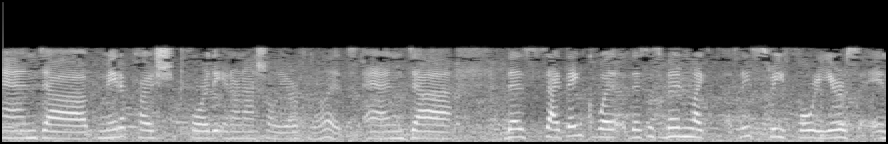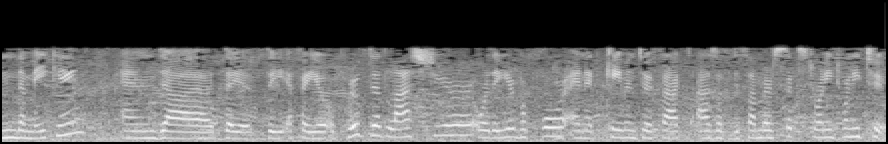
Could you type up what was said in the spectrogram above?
and uh, made a push for the International Year of Millets. And uh, this, I think, what, this has been like at least three, four years in the making, and uh, the the FAO approved it last year or the year before, and it came into effect as of December 6, 2022.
